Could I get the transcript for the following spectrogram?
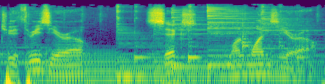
230 6110.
